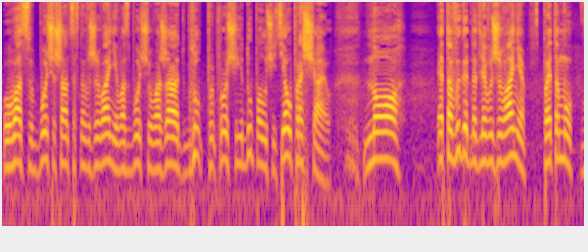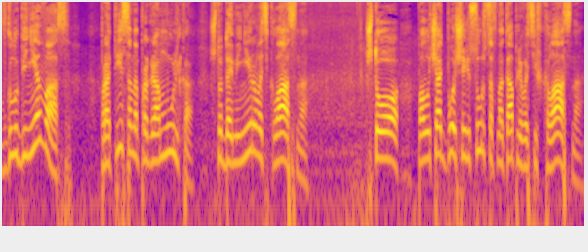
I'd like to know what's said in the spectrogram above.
у вас больше шансов на выживание, вас больше уважают, проще еду получить. Я упрощаю. Но это выгодно для выживания, поэтому в глубине вас прописана программулька, что доминировать классно, что получать больше ресурсов, накапливать их классно,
